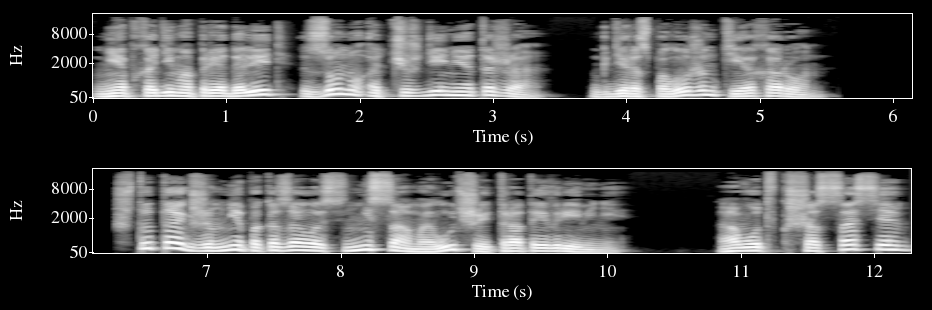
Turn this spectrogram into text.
необходимо преодолеть зону отчуждения этажа, где расположен Теохарон. Что также мне показалось не самой лучшей тратой времени. А вот в Кшасасе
